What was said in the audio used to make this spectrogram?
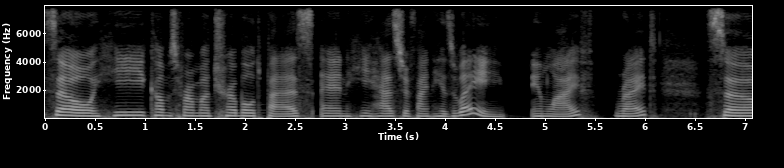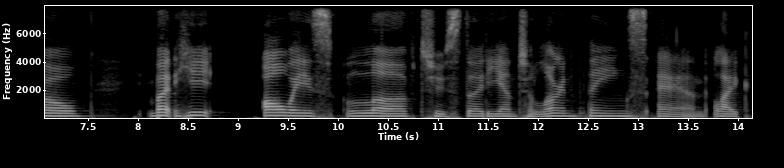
So he comes from a troubled past and he has to find his way in life, right? So, but he always loved to study and to learn things. And like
